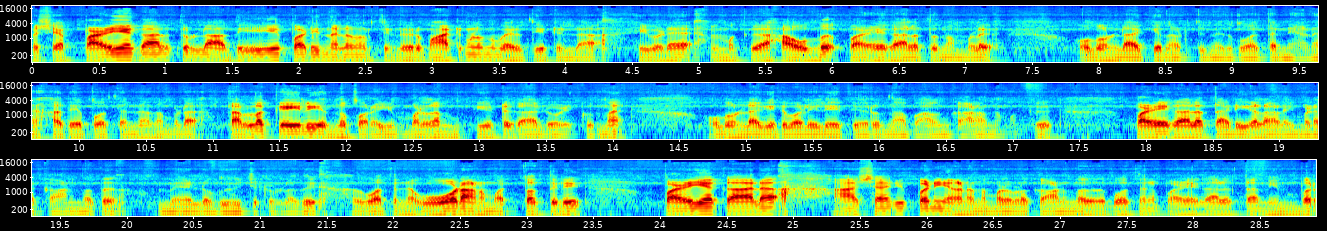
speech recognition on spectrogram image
പക്ഷേ പഴയ കാലത്തുള്ള അതേപടി നിലനിർത്തിയിട്ടുണ്ട്. ഒരു മാറ്റങ്ങളൊന്നും വരുത്തിയിട്ടില്ല. ഇവിടെ നമുക്ക് ഹൗദ് പഴയ കാലത്ത് നമ്മൾ ഒന്നുണ്ടാക്കി നടത്തുന്നത് ഇതുപോലെ തന്നെയാണ്. അതേപോലെ തന്നെ നമ്മുടെ തള്ളക്കയിൽ എന്ന് പറയും. വെള്ളം മുക്കിയിട്ട് കാലൊഴിക്കുന്ന ഒന്നുണ്ടാക്കിയിട്ട് പള്ളിയിലേക്ക് കയറുന്ന ആ ഭാഗം കാണാം നമുക്ക്. പഴയകാല തടികളാണ് ഇവിടെ കാണുന്നത് മേളിൽ ഉപയോഗിച്ചിട്ടുള്ളത്. അതുപോലെ തന്നെ ഓടാണ് മൊത്തത്തിൽ പഴയകാല ആശാരിപ്പണിയാണ് നമ്മളിവിടെ കാണുന്നത്. അതുപോലെ തന്നെ പഴയകാലത്തെ മെമ്പർ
